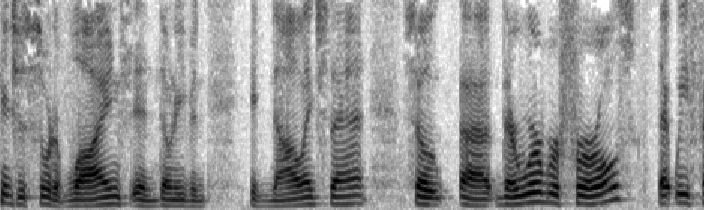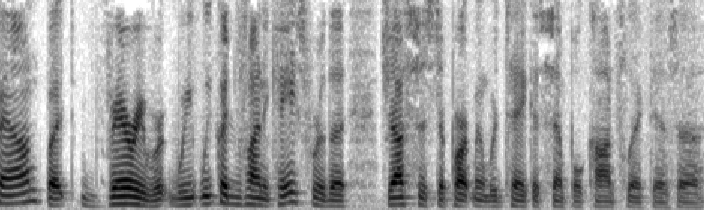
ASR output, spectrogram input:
You just sort of lines and don't even acknowledge that. So uh, there were referrals that we found, but very we, we couldn't find a case where the Justice Department would take a simple conflict as a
